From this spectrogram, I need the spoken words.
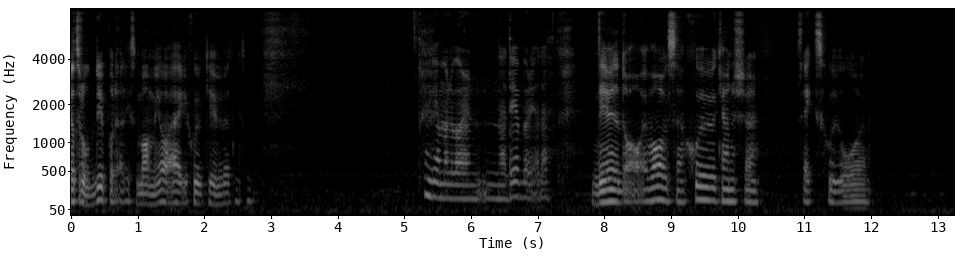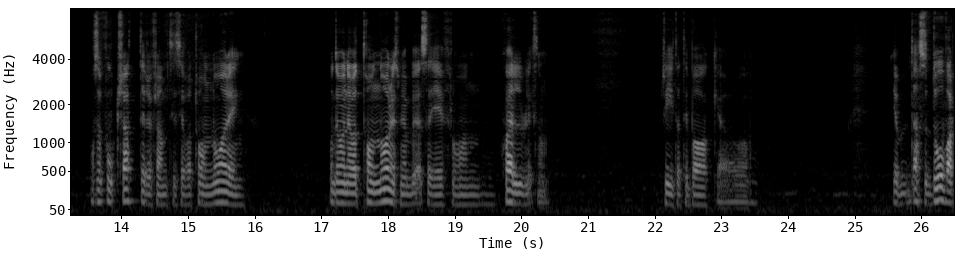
Jag trodde ju på det liksom. Ja, men jag är ju sjuk i huvudet liksom. Hur gammal var du när det började? Det, ja, jag var väl så sju kanske. Sex, sju år. Och så fortsatte det fram tills jag var tonåring. Och det var när jag var tonåring som jag började säga ifrån själv liksom. Rita tillbaka och... Jag, alltså då var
